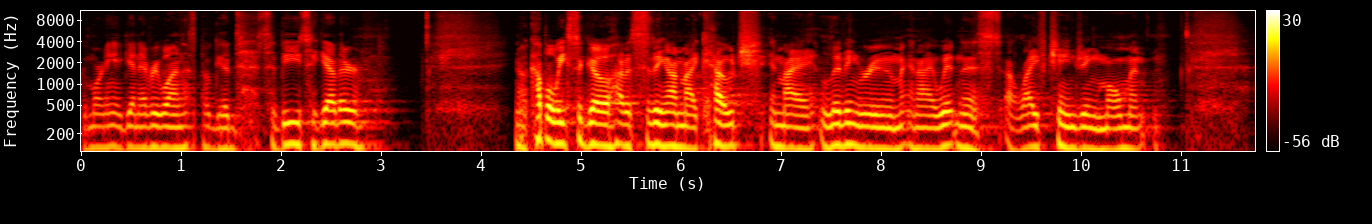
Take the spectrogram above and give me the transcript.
Well, good morning again, everyone. So good to be together. You know, a couple weeks ago, I was sitting on my couch in my living room and I witnessed a life changing moment.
